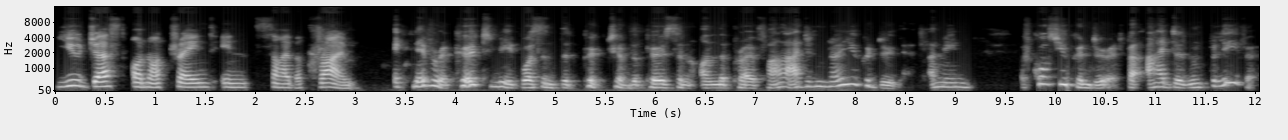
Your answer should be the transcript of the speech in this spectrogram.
You just are not trained in cybercrime it never occurred to me it wasn't the picture of the person on the profile. I didn't know you could do that. I mean, of course you can do it, but I didn't believe it.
